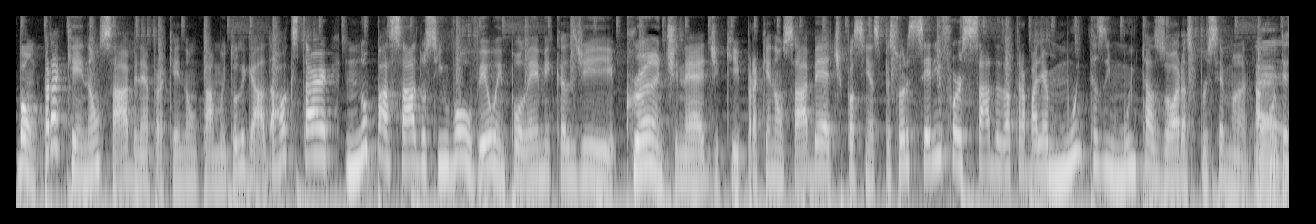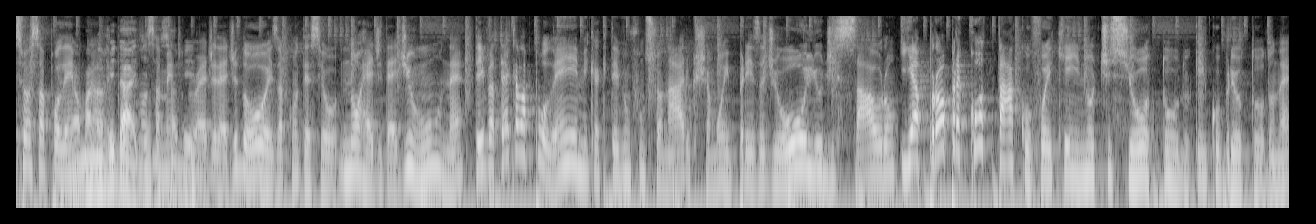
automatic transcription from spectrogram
Bom, para quem não sabe, né, para quem não tá muito ligado, a Rockstar no passado se envolveu em polêmicas de crunch, né, de que para quem não sabe é tipo assim, as pessoas serem forçadas a trabalhar muitas e muitas horas por semana. É, Aconteceu essa polêmica uma novidade. O lançamento do Red Dead 2 aconteceu no Red Dead 1, né? Teve até aquela polêmica que teve um funcionário que chamou a empresa de Olho de Sauron. E a própria Kotaku foi quem noticiou tudo, quem cobriu tudo, né?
